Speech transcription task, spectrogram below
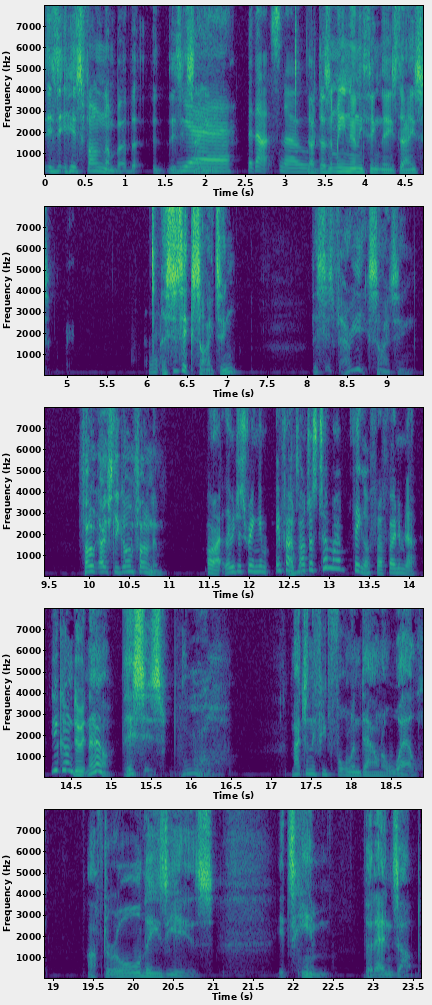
is it his phone number that is it yeah, but that's no. that doesn't mean anything these days? This is exciting. This is very exciting. Phone actually go and phone him. All right, let me just ring him. In fact, I'll just turn my thing off and I'll phone him now. You go and do it now. This is ooh. Imagine if he'd fallen down a well after all these years. It's him that ends up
